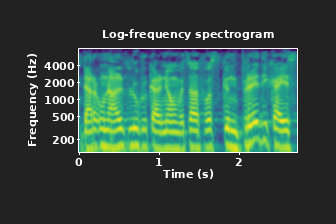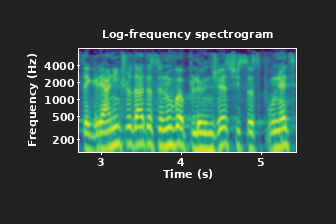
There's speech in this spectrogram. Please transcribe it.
dar un alt lucru care ne-au învățat a fost când predica este grea, niciodată să nu vă plângeți și să spuneți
